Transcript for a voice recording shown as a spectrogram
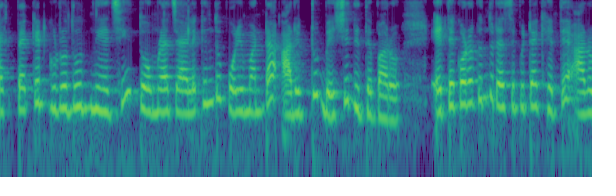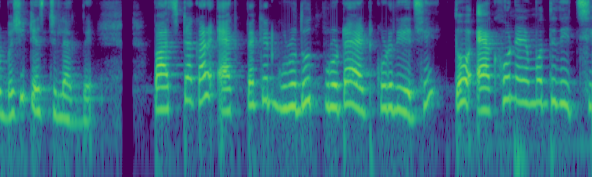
এক প্যাকেট গুঁড়ো দুধ নিয়েছি। তোমরা চাইলে কিন্তু পরিমাণটা আরেকটু বেশি দিতে পারো। এতে করে কিন্তু রেসিপিটা খেতে আরও বেশি টেস্টি লাগবে। পাঁচ টাকার এক প্যাকেট গুঁড়ো দুধ পুরোটা অ্যাড করে দিয়েছি। তো এখন এর মধ্যে দিচ্ছি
